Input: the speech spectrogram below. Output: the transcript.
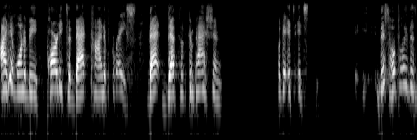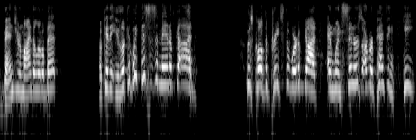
I didn't want to be party to that kind of grace, that depth of compassion. Okay, it's, it's, this, hopefully this bends your mind a little bit. Okay, that you look at, wait, this is a man of God who's called to preach the word of God. And when sinners are repenting, he,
